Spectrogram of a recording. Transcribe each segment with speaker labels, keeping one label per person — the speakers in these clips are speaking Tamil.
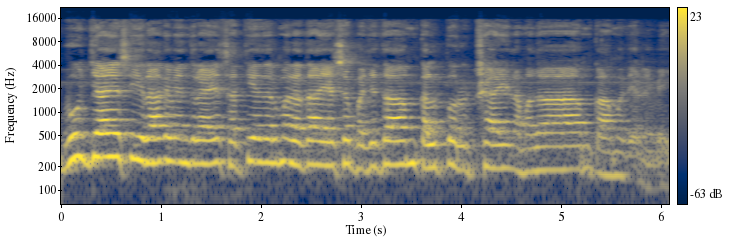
Speaker 1: பூஜ்யாய ஸ்ரீ ராகவேந்திராய சத்யதர்ம ரதாயச பஜதாம் கல்பருட்சாய நமதாம் காமதேனவை.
